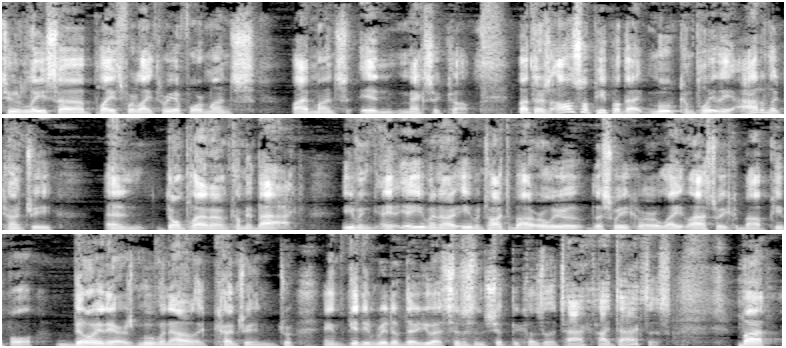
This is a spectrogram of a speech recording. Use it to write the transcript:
to lease a place for like three or four months, five months in Mexico. But there's also people that move completely out of the country and don't plan on coming back. Even even I even talked about earlier this week or late last week about people billionaires moving out of the country and and getting rid of their U.S. citizenship because of the tax high taxes. But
